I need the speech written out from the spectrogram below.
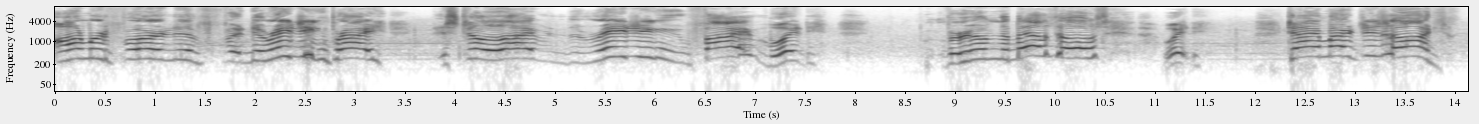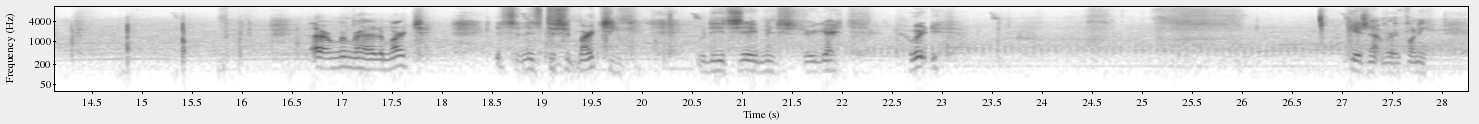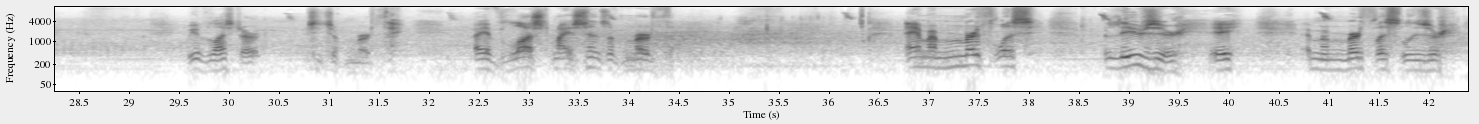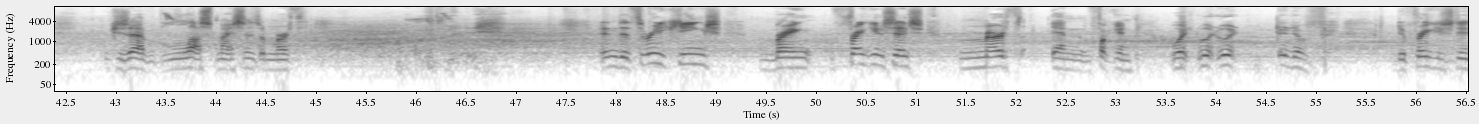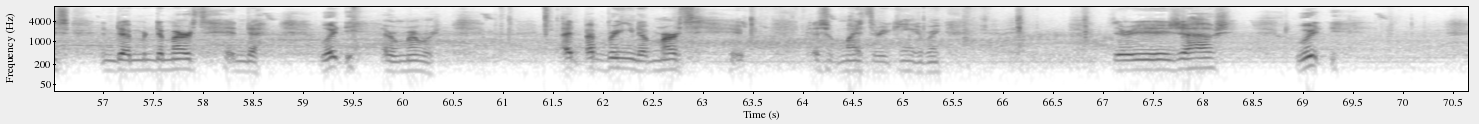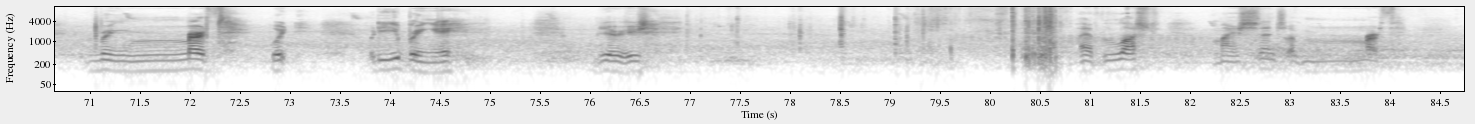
Onward for the, the raging pride. Still alive, raging five. What? For whom the bell tolls. What? Time marches on. I remember how to march. It's, it's just marching. What do you say, Minister Guy? What? Okay, it's not very funny. We have lost our sense of mirth. I have lost my sense of mirth. I am a mirthless loser, eh? I'm a mirthless loser because I've lost my sense of mirth. And the three kings bring frankincense, mirth, and fucking what what what the the frankincense and the, the mirth and the, what I remember. I, I bring the mirth. That's what my three kings bring. There is a house. What? Bring mirth. What? What do you bring, eh? There is. I have lost my sense of mirth.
